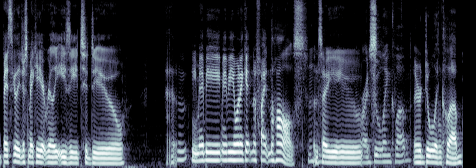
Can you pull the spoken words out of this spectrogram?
basically, just making it really easy to do. Um, maybe maybe you want to get in a fight in the halls, and so you or a dueling club. they're a dueling club.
